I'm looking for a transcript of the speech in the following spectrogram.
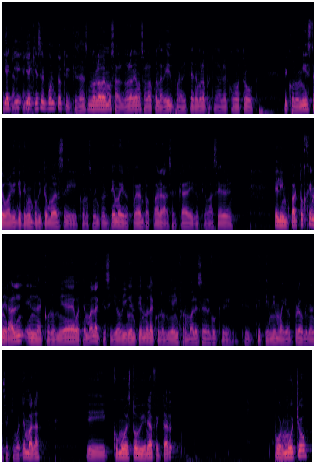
Y está aquí, y aquí es el punto que quizás no lo, habíamos, hab- no lo habíamos hablado con David, por ahí tenemos la oportunidad de hablar con otro economista o alguien que tenga un poquito más eh, conocimiento del tema y nos pueda empapar acerca de lo que va a ser el, el impacto general en la economía de Guatemala, que si yo bien entiendo la economía informal es algo que, que- que tiene mayor predominancia aquí en Guatemala, eh, cómo esto viene a afectar por mucho.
